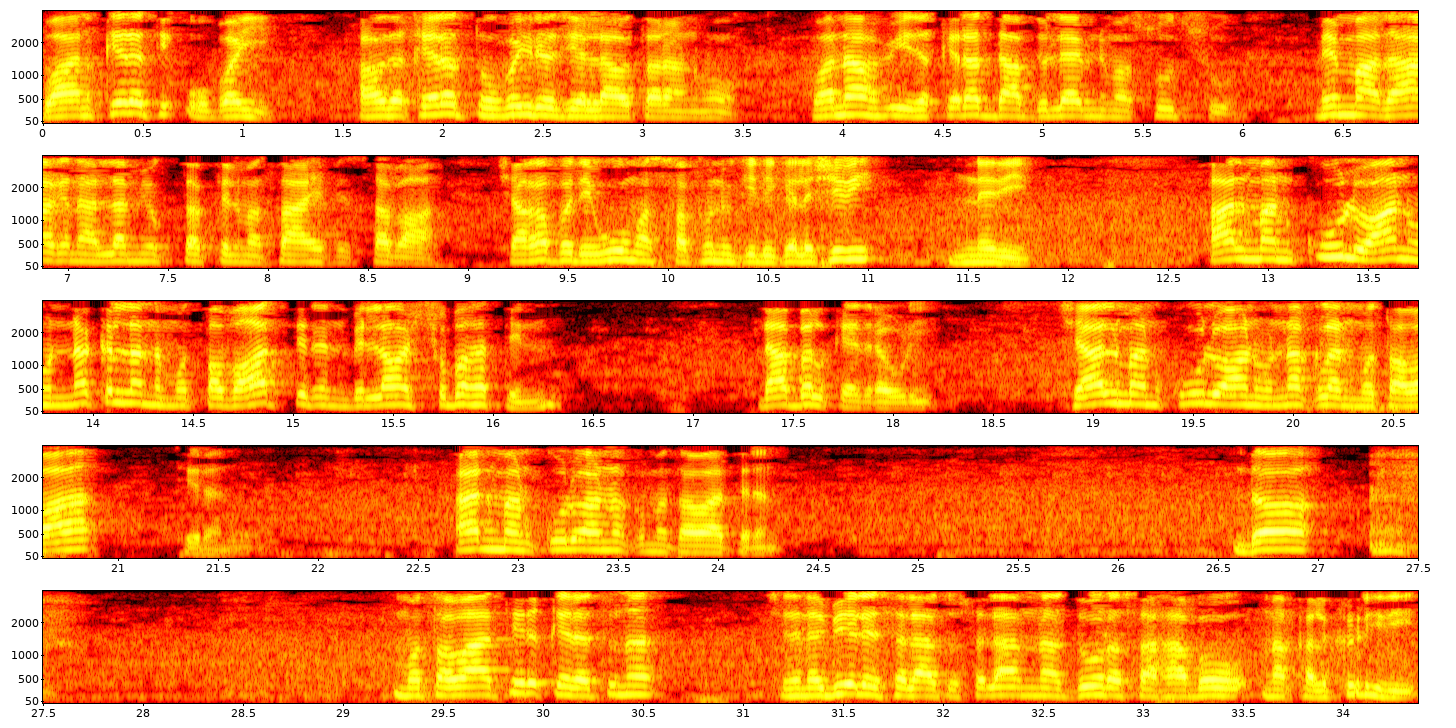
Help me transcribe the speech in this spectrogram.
وان قرت ابي او د قرت ابي رضی الله تعالی عنہ ونحوی د قرت د عبد الله ابن مسعود شو مما داغنا لم يكتب في المصاحف السبعه شغه په دې وو مصحفونو کې لیکل شوی ندی المنقول عنه نقلا متواترا بلا شبهه دا بل قید راوړي چال منقول عنه نقلا متواترا ان منقول عنه نقلا متواترا دا متواتر قراتونه چې نبی له صلوات والسلام نه دور صحابه نقل کړی دي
